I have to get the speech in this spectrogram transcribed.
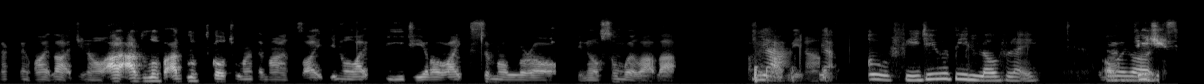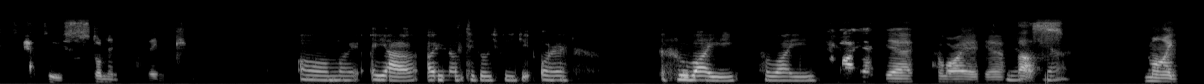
and everything like that. You know, I, I'd love, I'd love to go to one of them islands, like you know, like Fiji or like Samoa or you know, somewhere like that. Yeah, nice. yeah. Oh, Fiji would be lovely. Oh my God. Fiji is absolutely stunning. I think. Oh my, yeah, I'd love to go to Fiji or Hawaii. Hawaii. Yeah, Hawaii. Yeah, Yeah, that's yeah. my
